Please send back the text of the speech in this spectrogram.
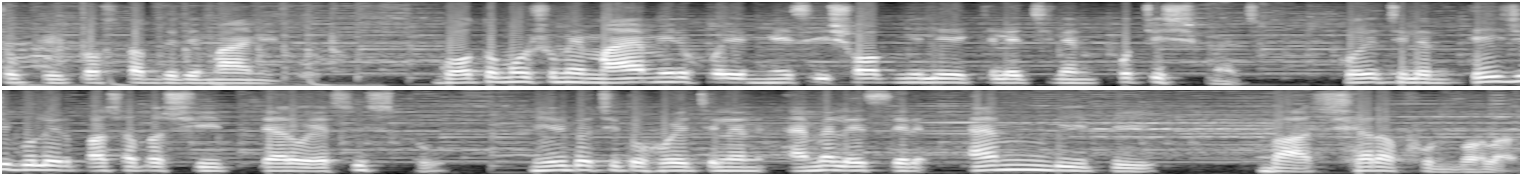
চুক্তির প্রস্তাব দেবে মায়ামি গত মৌসুমে মায়ামির হয়ে মেসি সব মিলিয়ে খেলেছিলেন পঁচিশ ম্যাচ। করেছিলেন। তেইশ গোলের পাশাপাশি তেরো অ্যাসিস্টও নির্বাচিত হয়েছিলেন এমএলএস এর এমবিপি বা সেরা ফুটবলার।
